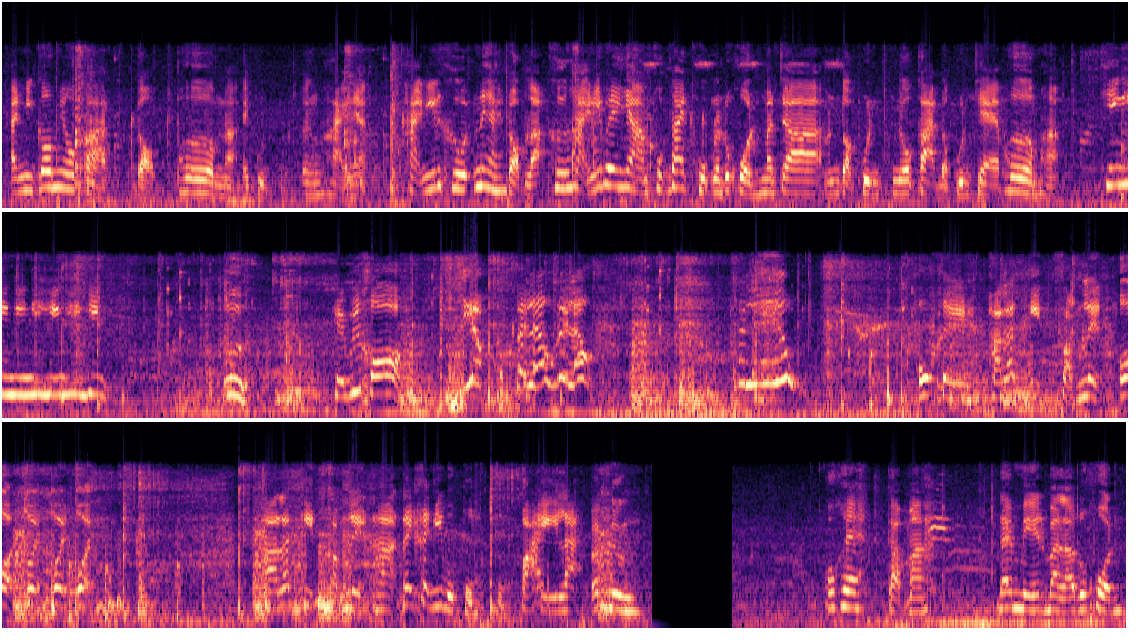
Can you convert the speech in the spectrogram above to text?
อันนี้ก็มีโอกาสดรอปเพิ่มนะไอ้กุตังหายเนี่ยหายนี่คือนี่ไงดรอปละคือหายนี่พยายามทุบได้ทุบนะทุกคนมันจะมันดรอปคุณมีโอกาสดรอปกุญแจเพิ่มฮะฮิงฮิงฮิงฮิงฮิงฮิงเออ เฮวี่คอเยี่ยมได้แล้วได้แล้วได้แล้ว โอเค ภารกิจสำเร็จ โอ้ยโอ้ยโอ้ยโอ้ยภารกิจสำเร็จฮะ ได้แค่นี้ผมผมผมไปละแป๊บนึง โอเค กลับมา ได้เมตรมาแล้วทุกคน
